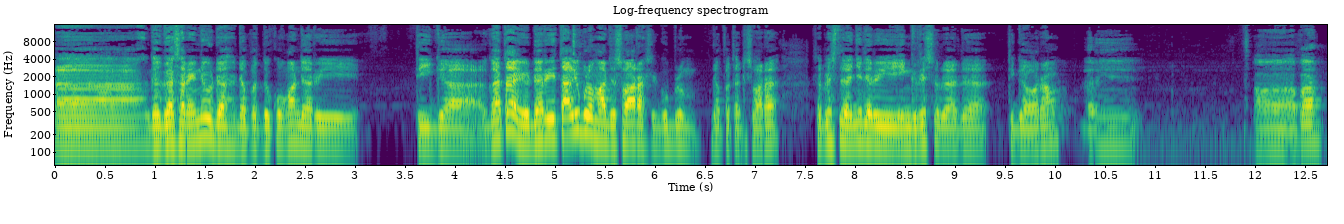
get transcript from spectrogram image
uh, gagasan ini udah dapat dukungan dari tiga gak tahu ya dari Italia belum ada suara sih gue belum dapat ada suara. Tapi setidaknya dari Inggris sudah ada tiga orang. Dari uh, apa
